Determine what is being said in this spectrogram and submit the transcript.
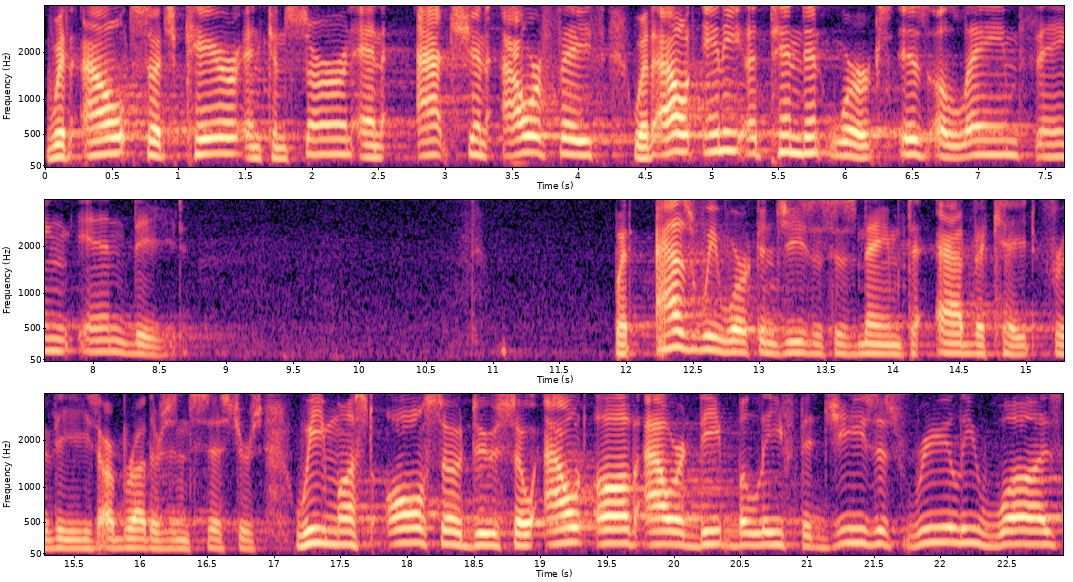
Without such care and concern and action, our faith without any attendant works is a lame thing indeed. But as we work in Jesus' name to advocate for these, our brothers and sisters, we must also do so out of our deep belief that Jesus really was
